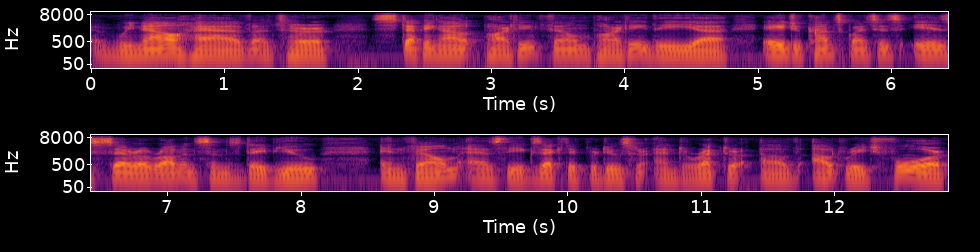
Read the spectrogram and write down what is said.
we now have at her stepping out party, film party, the uh, Age of Consequences is Sarah Robinson's debut in film as the executive producer and director of outreach for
